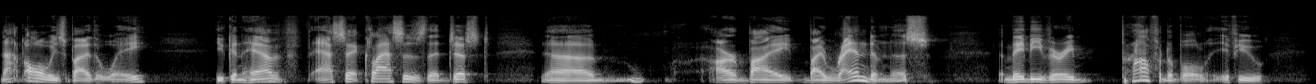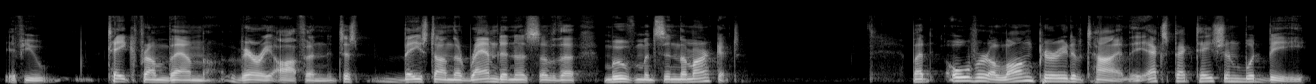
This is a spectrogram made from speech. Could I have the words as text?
not always, by the way. You can have asset classes that just uh, are by by randomness maybe very profitable if you if you take from them very often, just based on the randomness of the movements in the market. But over a long period of time, the expectation would be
